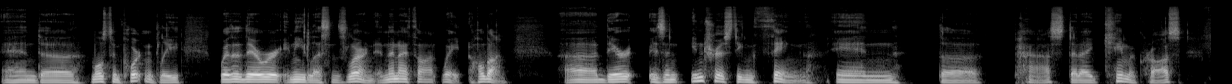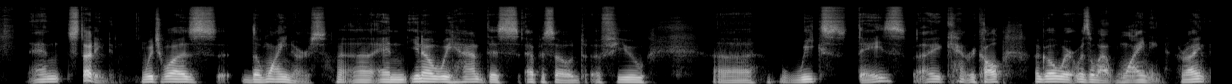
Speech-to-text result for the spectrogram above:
and uh, most importantly, whether there were any lessons learned. And then I thought, wait, hold on. Uh, there is an interesting thing in the past that I came across and studied, which was the whiners. Uh, and, you know, we had this episode a few uh, weeks, days, I can't recall, ago, where it was about whining, right?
